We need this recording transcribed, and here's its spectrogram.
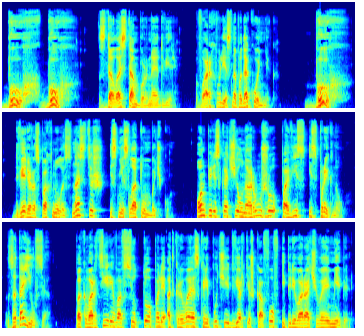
Бух, бух! Сдалась тамбурная дверь. Варх влез на подоконник. Бух! Дверь распахнулась настежь и снесла тумбочку. Он перескочил наружу, повис и спрыгнул. Затаился. По квартире вовсю топали, открывая скрипучие дверки шкафов и переворачивая мебель.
